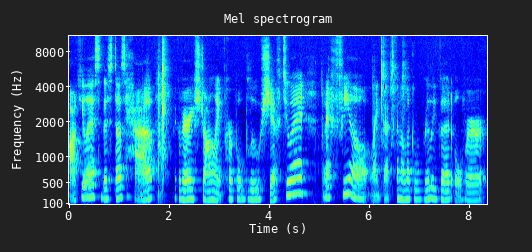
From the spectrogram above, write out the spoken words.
Oculus. This does have like a very strong like purple blue shift to it, but I feel like that's going to look really good over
